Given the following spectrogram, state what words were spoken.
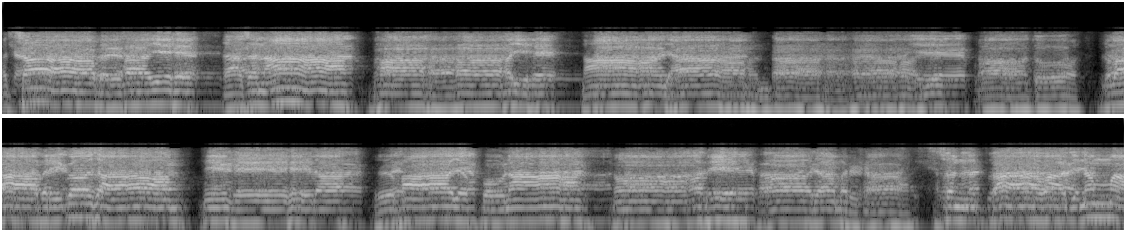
अच्छाबर्हायेः द्रवापरिकोशाम् निषेदा कृपाय पूणाः नोऽभिभाजमर्षा सन्नत्वा वाजिनम् मा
